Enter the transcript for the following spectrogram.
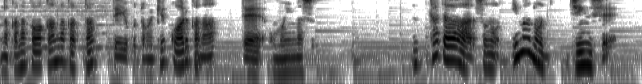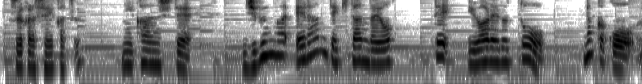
なかなか分かんなかったっていうことが結構あるかなって思います。ただ、その今の人生、それから生活に関して自分が選んできたんだよって言われると、なんかこう、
